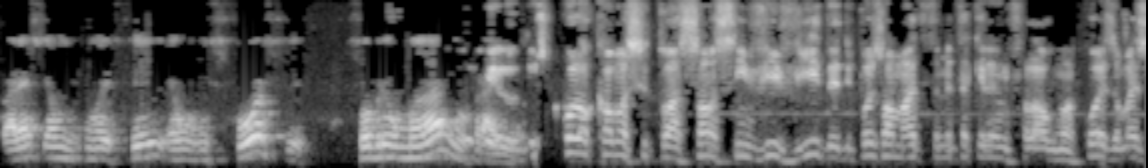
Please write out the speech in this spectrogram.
Parece que é um, um efeito, é um esforço sobre-humano. Deixa eu colocar uma situação assim vivida, e depois o Amado também está querendo falar alguma coisa, mas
